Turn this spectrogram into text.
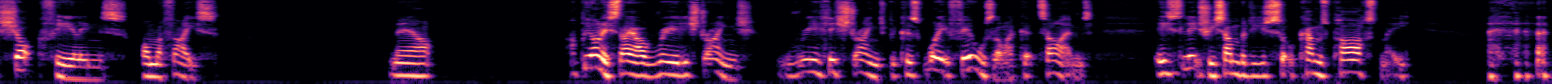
shock feelings on my face. Now, I'll be honest, they are really strange. really strange because what it feels like at times is literally somebody just sort of comes past me. and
